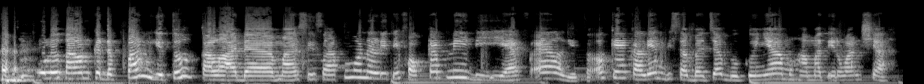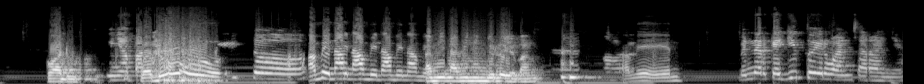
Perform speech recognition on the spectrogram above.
Mungkin 10 tahun ke depan gitu, kalau ada mahasiswa aku mau neliti vocab nih di IFL gitu. Oke, kalian bisa baca bukunya Muhammad Irwan Syah, Waduh. Pak Waduh. gitu. Amin, amin, amin, amin, amin. Amin aminin dulu ya bang. Amin. Bener kayak gitu Irwan caranya.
